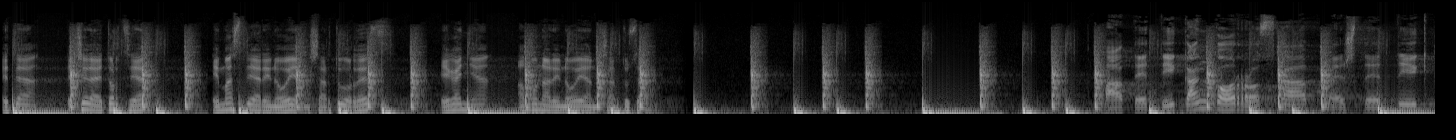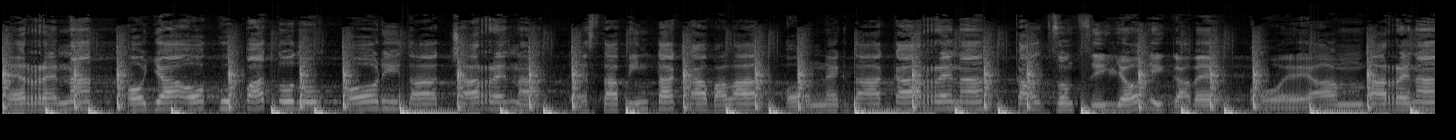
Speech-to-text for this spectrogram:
Eta etxera etortzea, emaztearen oean sartu ordez, egaina amonaren oean sartu zera. Batetik ankorrozka, bestetik errena, oia okupatu du hori da txarrena. Ez da pintakabala, honek dakarrena, kaltzontzillorik gabe, oean barrena,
